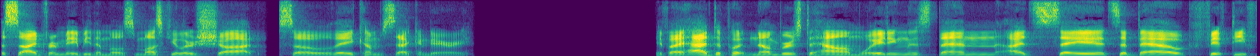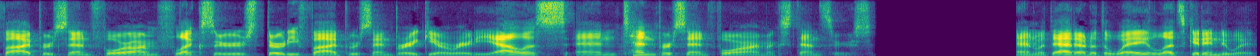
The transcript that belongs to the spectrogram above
aside from maybe the most muscular shot, so they come secondary. If I had to put numbers to how I'm weighting this, then I'd say it's about 55% forearm flexors, 35% brachioradialis, and 10% forearm extensors. And with that out of the way, let's get into it.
